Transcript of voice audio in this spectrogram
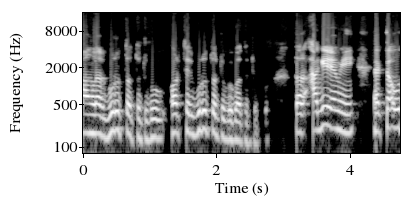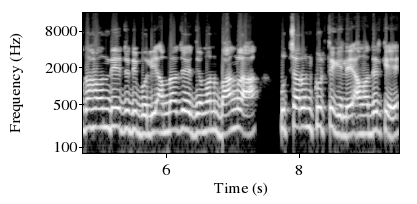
বাংলার গুরুত্ব কতটুকু অর্থের গুরুত্বটুকু কতটুকু। তার আগে আমি একটা উদাহরণ দিয়ে যদি বলি, আমরা যে যেমন বাংলা উচ্চারণ করতে গেলে আমাদেরকে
